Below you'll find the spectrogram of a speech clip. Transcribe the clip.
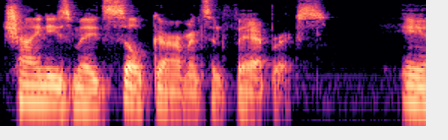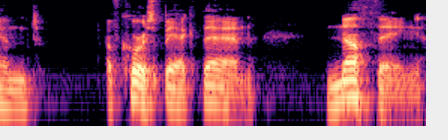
Chinese-made silk garments and fabrics, and of course back then, nothing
